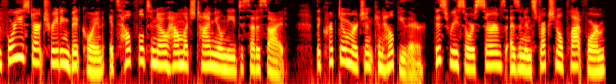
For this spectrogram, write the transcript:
Before you start trading Bitcoin, it's helpful to know how much time you'll need to set aside. The crypto merchant can help you there. This resource serves as an instructional platform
